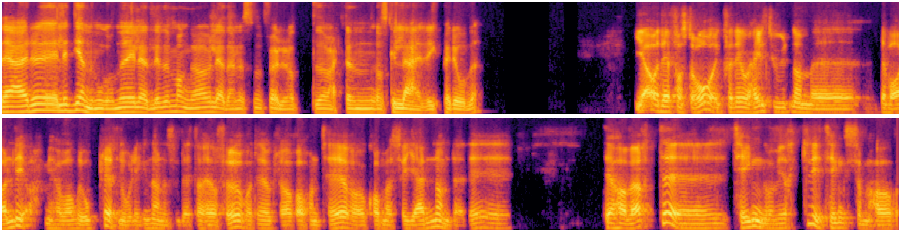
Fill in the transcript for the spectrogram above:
Det er eh, litt gjennomgående i lederliv. Det er mange av lederne som føler at det har vært en ganske lærerik periode. Ja, og det forstår jeg, for det er jo helt utenom eh, det vanlige. Vi har aldri opplevd noe lignende som dette her før. og Det å klare å håndtere og komme seg gjennom det, det, det har vært eh, ting, og virkelig ting, som har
